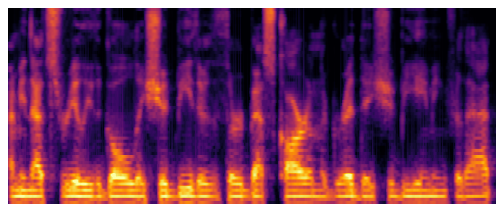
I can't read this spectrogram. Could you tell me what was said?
I mean, that's really the goal. They should be. They're the third best car on the grid. They should be aiming for that.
